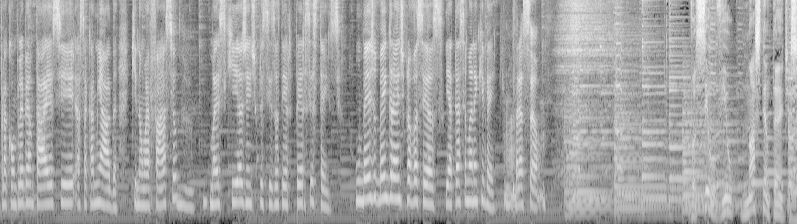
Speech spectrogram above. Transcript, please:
Para complementar esse, essa caminhada, que não é fácil, não. mas que a gente precisa ter persistência. Um beijo bem grande para vocês e até semana que vem. Um abração. Você ouviu Nós Tentantes,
